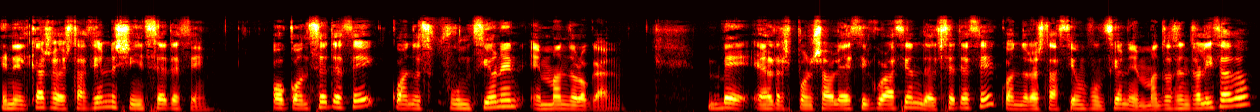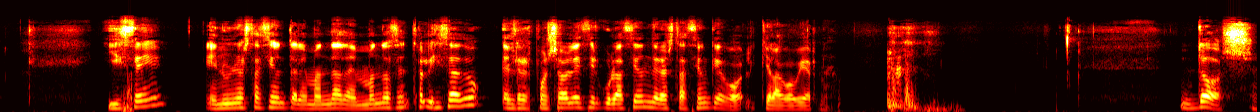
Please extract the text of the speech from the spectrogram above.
en el caso de estaciones sin CTC, o con CTC cuando funcionen en mando local. B. El responsable de circulación del CTC cuando la estación funcione en mando centralizado. Y C. En una estación telemandada en mando centralizado, el responsable de circulación de la estación que, que la gobierna. 2.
